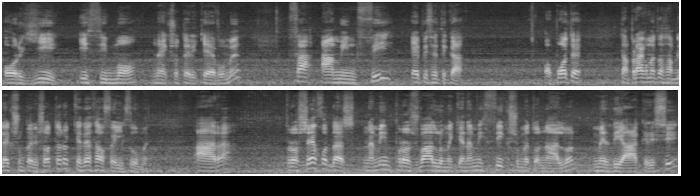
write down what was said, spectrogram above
οργή ή θυμό να εξωτερικεύουμε θα αμυνθεί επιθετικά. Οπότε τα πράγματα θα μπλέξουν περισσότερο και δεν θα ωφεληθούμε. Άρα προσέχοντας να μην προσβάλλουμε και να μην θίξουμε τον άλλον με διάκριση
